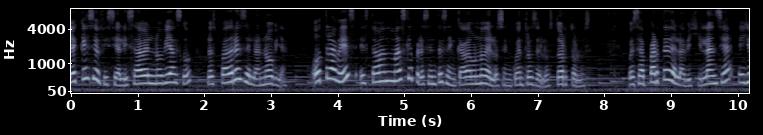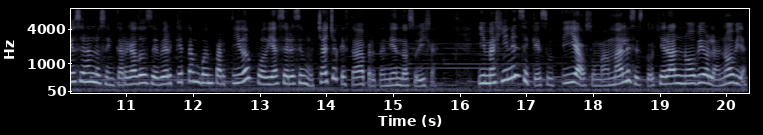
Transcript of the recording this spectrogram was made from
ya que se oficializaba el noviazgo, los padres de la novia, otra vez estaban más que presentes en cada uno de los encuentros de los tórtolos, pues aparte de la vigilancia, ellos eran los encargados de ver qué tan buen partido podía ser ese muchacho que estaba pretendiendo a su hija. Imagínense que su tía o su mamá les escogiera al novio o la novia,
